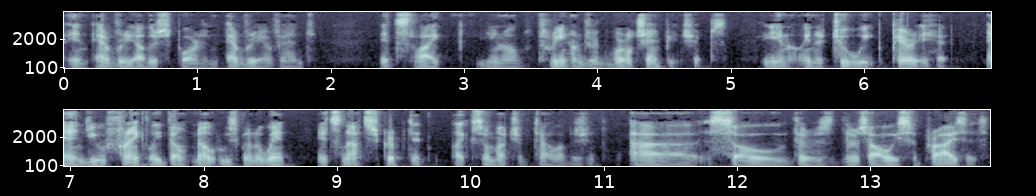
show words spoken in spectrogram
In every other sport, in every event, it's like, you know, 300 world championships, you know, in a two week period. And you frankly don't know who's going to win. It's not scripted like so much of television. Uh, so there's there's always surprises.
